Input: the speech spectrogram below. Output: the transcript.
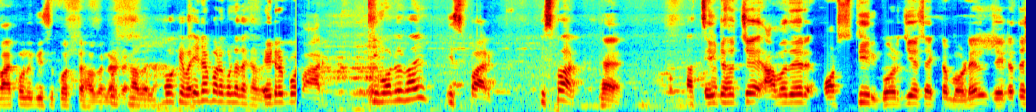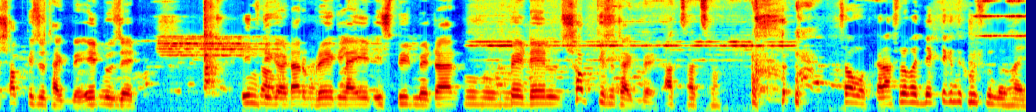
বা কোনো কিছু করতে হবে না হবে না। ওকে ভাই এটার পরে কোনটা দেখাবে এটার পর পার্ক কি মডেল ভাই? Spark spark? হ্যাঁ। আচ্ছা। এইটা হচ্ছে আমাদের অস্থির গর্জিয়াস একটা মডেল যেটাতে সবকিছু থাকবে A to Z indicator brake light speed meter pedal সবকিছু থাকবে। আচ্ছা আচ্ছা। চমৎকার। আসলে ভাই দেখতে কিন্তু খুব সুন্দর ভাই।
